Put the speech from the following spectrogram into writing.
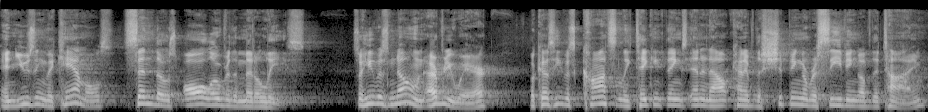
and using the camels, send those all over the Middle East. So he was known everywhere because he was constantly taking things in and out, kind of the shipping and receiving of the time.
